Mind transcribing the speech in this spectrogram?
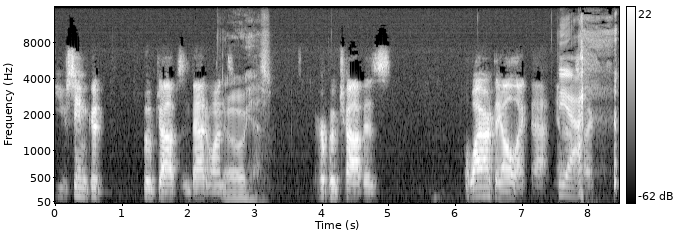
you've seen good boob jobs and bad ones. Oh, yes. Her boob job is. Why aren't they all like that? You know, Yeah. like-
